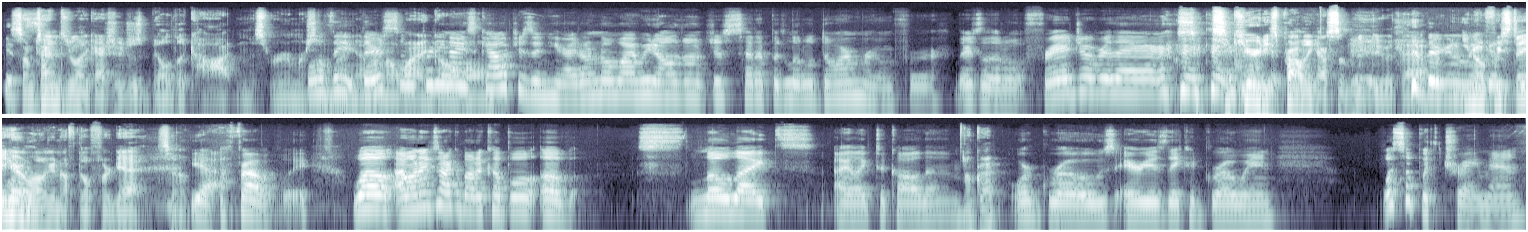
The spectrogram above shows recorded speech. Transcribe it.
It's- sometimes you're like, I should just build a cot in this room or well, something. they, I don't there's some pretty nice home. couches in here. I don't know why we all don't just set up a little dorm room for. There's a little fridge over there. Se- Security's probably got something to do with that. They're but, gonna you know, if we stay here long enough, they'll forget. So Yeah, probably. Well, I want to talk about a couple of low lights, I like to call them, okay. or grows, areas they could grow in. What's up with Trey, man?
